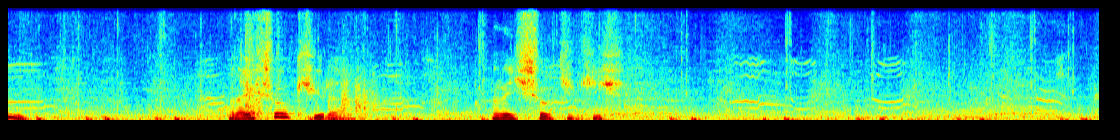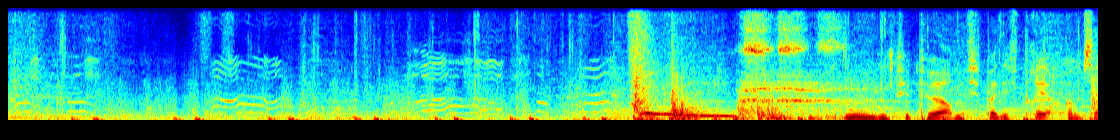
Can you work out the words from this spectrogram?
On a eu chaud au cul là. On a eu chaud au cul. Il me fait peur, me fais pas des frayeurs comme ça.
